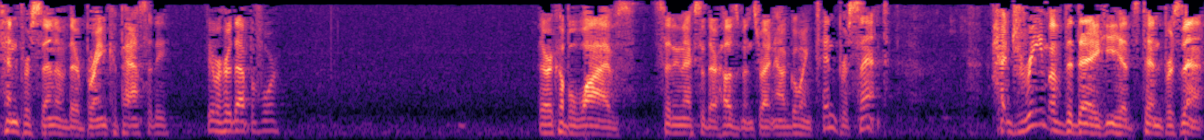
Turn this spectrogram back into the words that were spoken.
10% of their brain capacity? Have you ever heard that before? There are a couple wives sitting next to their husbands right now going, 10%? I dream of the day he hits 10%.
